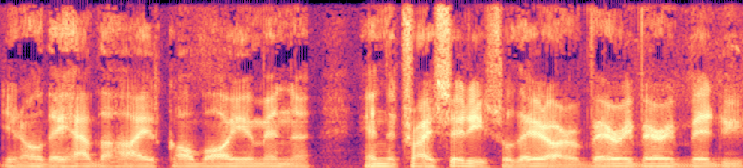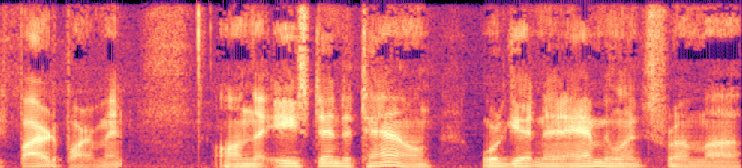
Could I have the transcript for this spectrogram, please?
you know they have the highest call volume in the in the Tri City, so they are a very very busy fire department. On the east end of town, we're getting an ambulance from uh,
